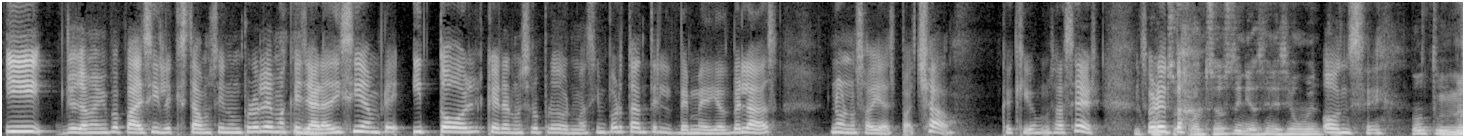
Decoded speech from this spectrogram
y yo llamé a mi papá a decirle que estábamos teniendo un problema, que ya era diciembre, y Tol, que era nuestro proveedor más importante, de medias veladas, no nos había despachado. Que qué íbamos a hacer. ¿Y Sobre cuántos, todo cuántos años tenías en ese momento? 11. No, tú. No,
